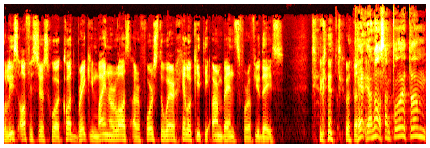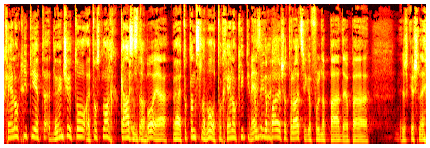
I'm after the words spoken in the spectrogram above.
Police officers who are caught breaking minor laws are forced to wear Hello Kitty armbands for a few days. He, ja, no, sam to je tam, Hello Kitty, je ta, ne vem, če je to, je to sploh kazen tam. Slabo, ja. Ja, je to tam slabo, to Hello Kitty. Tam se ga pa več otroci, ga ful napadajo. Pa, veš, kakšne,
